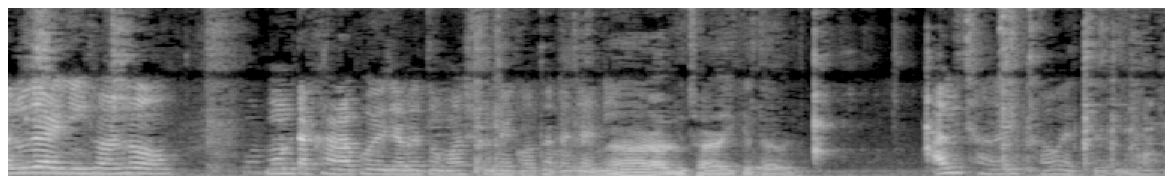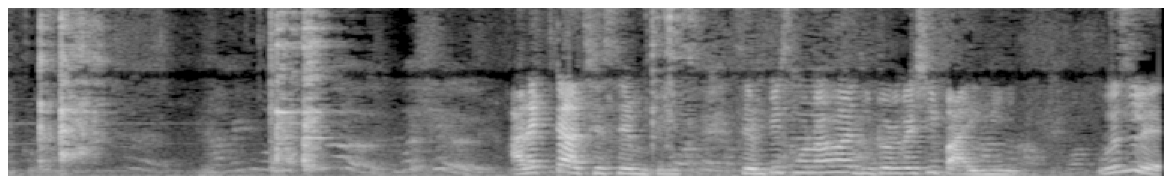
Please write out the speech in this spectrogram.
আলু দেয়নি স্বর্ণ মনটা খারাপ হয়ে যাবে তোমার শুনে কথাটা জানি। আর আলু ছাড়াই খেতে হবে। আলু ছাড়াই খাও একটা দিন? আরেকটা আছে সেম পিস সেম পিস মনে হয় দুটোর বেশি পাইনি। বুঝলে?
